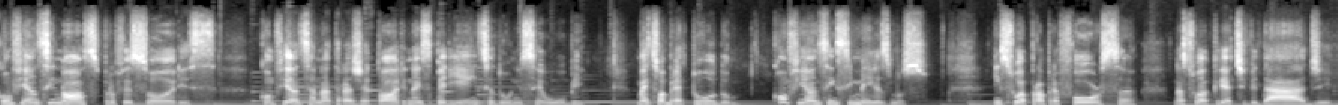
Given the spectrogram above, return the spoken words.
confiança em nós, professores, confiança na trajetória e na experiência do Uniceub, mas, sobretudo, confiança em si mesmos em sua própria força, na sua criatividade,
